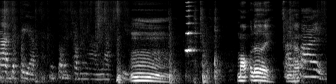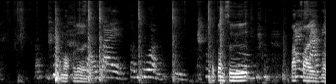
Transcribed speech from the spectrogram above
บ้านจะเปียกมันต้องทำงานหนักอีกอืม เหมาะเลยสายนะครับ ไฟเหมาะเลย สายไฟต้องพ่วงอีกก็ต้องซื้อปลั๊กไฟมา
